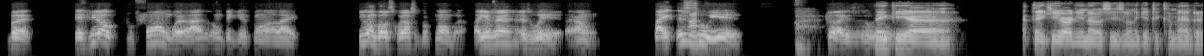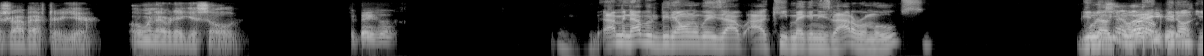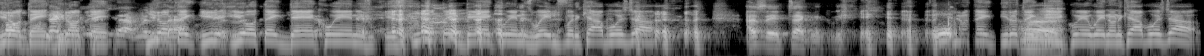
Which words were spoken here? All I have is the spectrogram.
but if you don't perform well, I don't think it's going to like you're gonna go somewhere else to perform well. Like you know what I'm saying? It's weird. Like, I don't like this is who he is. I feel like this is who I think he is. he uh I think he already knows he's gonna get the commander's job after a year or whenever they get sold. To Bezos. I mean, that would be the only ways I, I keep making these lateral moves. You Well, know, you don't, think, you don't you don't think you don't think It's not really you don't think you don't, you don't think Dan Quinn is, is you don't think Dan Quinn is waiting for the Cowboys job? I said technically. You don't think you don't think Uh, Dan Quinn waiting on the Cowboys job?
